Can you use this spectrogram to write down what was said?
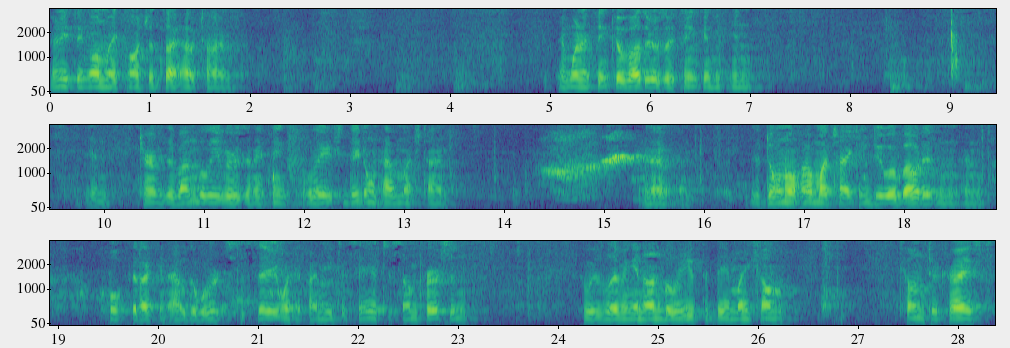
anything on my conscience, I have time. And when I think of others, I think in, in, in terms of unbelievers, and I think, well, they, they don't have much time. And I, I don't know how much I can do about it, and, and hope that I can have the words to say if I need to say it to some person who is living in unbelief that they might come, come to Christ.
